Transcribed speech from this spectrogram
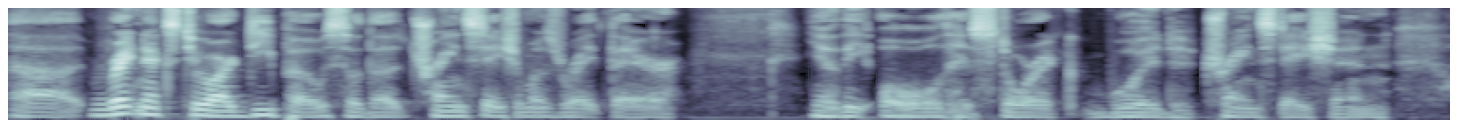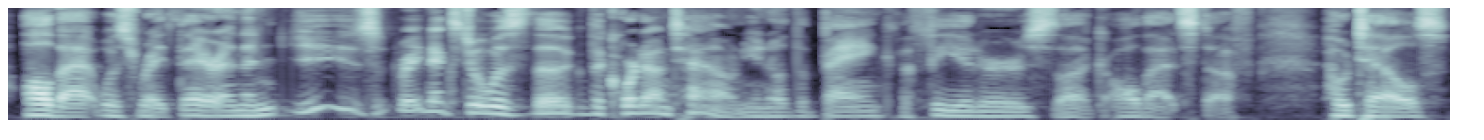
Uh, right next to our depot, so the train station was right there. You know, the old historic wood train station, all that was right there. And then right next to it was the, the core downtown, you know, the bank, the theaters, like all that stuff, hotels,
